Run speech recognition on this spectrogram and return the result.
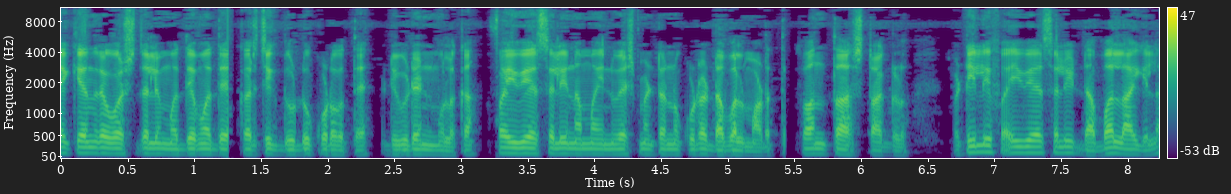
ಯಾಕೆಂದ್ರೆ ವರ್ಷದಲ್ಲಿ ಮಧ್ಯೆ ಮಧ್ಯೆ ಖರ್ಚಿಗೆ ದುಡ್ಡು ಕೊಡುತ್ತೆ ಡಿವಿಡೆಂಡ್ ಮೂಲಕ. ಫೈವ್ ಇಯರ್ಸ್ ಅಲ್ಲಿ ನಮ್ಮ ಇನ್ವೆಸ್ಟ್ಮೆಂಟ್ ಅನ್ನು ಕೂಡ ಡಬಲ್ ಮಾಡುತ್ತೆ. ಸೊ ಸ್ಟಾಕ್ ಸ್ಟಾಕ್ಗಳು. ಬಟ್ ಇಲ್ಲಿ ಫೈವ್ ಇಯರ್ಸ್ ಅಲ್ಲಿ ಡಬಲ್ ಆಗಿಲ್ಲ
